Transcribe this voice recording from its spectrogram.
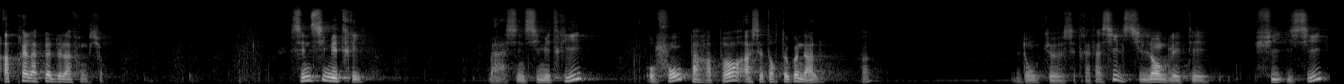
après l'appel de la fonction. C'est une symétrie. Bah, c'est une symétrie, au fond, par rapport à cette orthogonale. Hein. Donc euh, c'est très facile. Si l'angle était phi ici,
